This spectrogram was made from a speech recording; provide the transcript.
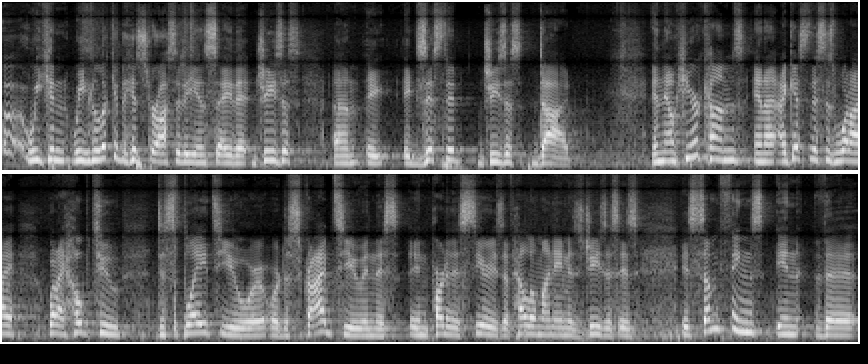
uh, we, can, we can look at the historicity and say that Jesus um, existed, Jesus died. And now here comes, and I, I guess this is what I, what I hope to display to you or, or describe to you in this in part of this series of Hello, my name is Jesus, is, is some things in the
